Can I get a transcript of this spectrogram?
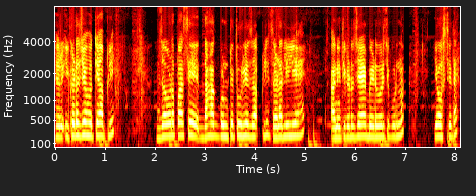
तर इकडं जे होते आपली जवळपास हे दहा गुंठे तूर हे ज- आपली जडालेली आहे. आणि तिकडं जे आहे बेडवरची पूर्ण व्यवस्थित आहे.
